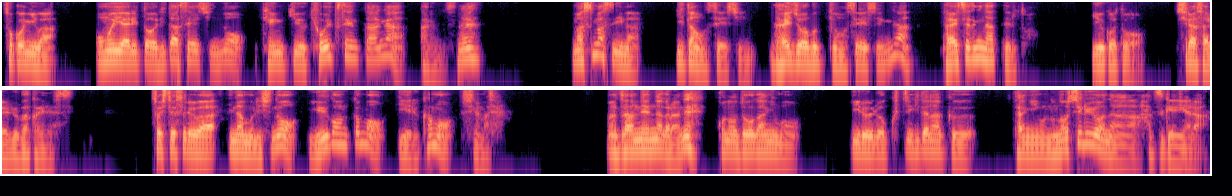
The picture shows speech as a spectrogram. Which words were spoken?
そこには、思いやりと利他精神の研究教育センターがあるんですね。ますます今、利他の精神、大乗仏教の精神が大切になっているということを知らされるばかりです。そしてそれは稲森氏の遺言とも言えるかもしれません。まあ、残念ながらね、この動画にもいろいろ口汚く他人を罵るような発言やら、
